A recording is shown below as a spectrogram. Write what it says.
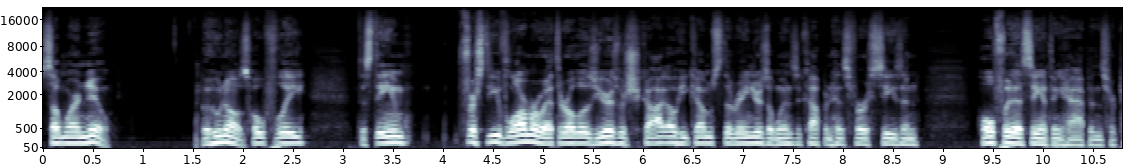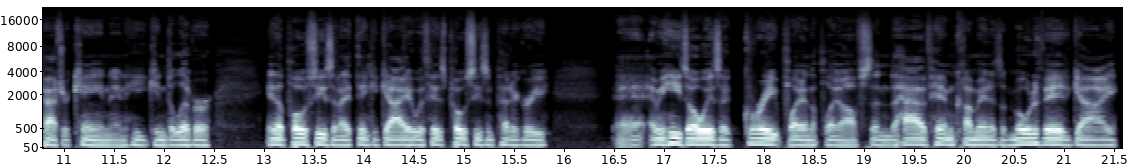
somewhere new. But who knows? Hopefully, the same for Steve Larmer after all those years with Chicago, he comes to the Rangers and wins the cup in his first season. Hopefully, the same thing happens for Patrick Kane and he can deliver in the postseason. I think a guy with his postseason pedigree. I mean, he's always a great player in the playoffs, and to have him come in as a motivated guy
